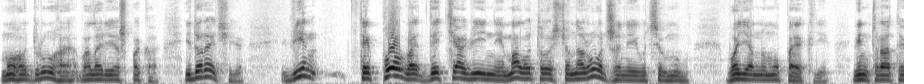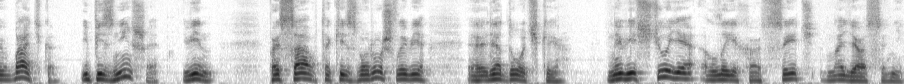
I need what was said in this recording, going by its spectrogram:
мого друга Валерія Шпака. І, до речі, він типове дитя війни, мало того, що народжений у цьому воєнному пеклі, він тратив батька. І пізніше він писав такі зворушливі е, рядочки. Не віщує лиха сич на ясені,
